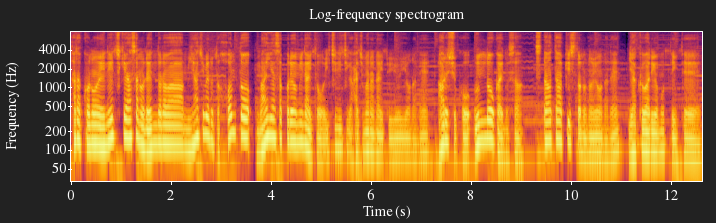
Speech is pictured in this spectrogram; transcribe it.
ただこの NHK 朝の連ドラは見始めると本当毎朝これを見ないと一日が始まらないというようなね、ある種こう運動会のさ、スターターピストルのようなね、役割を持っていて、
